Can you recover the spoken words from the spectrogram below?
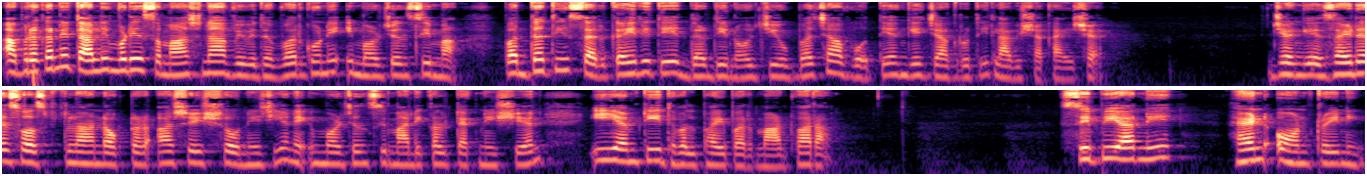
આ પ્રકારની તાલીમ વડે સમાજના વિવિધ વર્ગોને ઇમરજન્સીમાં પદ્ધતિસર કઈ રીતે દર્દીનો જીવ બચાવવો તે અંગે જાગૃતિ લાવી શકાય છે. જે અંગે ઝાયડસ હોસ્પિટલના ડોક્ટર આશિષ સોનેજી અને ઇમરજન્સી મેડિકલ ટેકનિશિયન ઈએમટી ધવલભાઈ પરમાર દ્વારા સીપીઆરની હેન્ડ ઓન ટ્રેનિંગ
